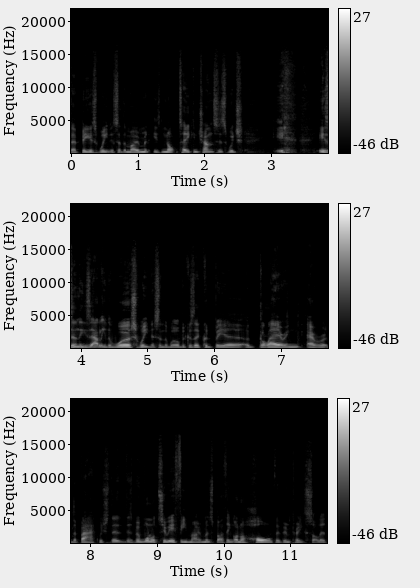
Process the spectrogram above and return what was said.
their biggest weakness at the moment is not taking chances, which isn't exactly the worst weakness in the world because there could be a, a glaring error at the back, which there, has been one or two iffy moments, but I think on a whole they've been pretty solid.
